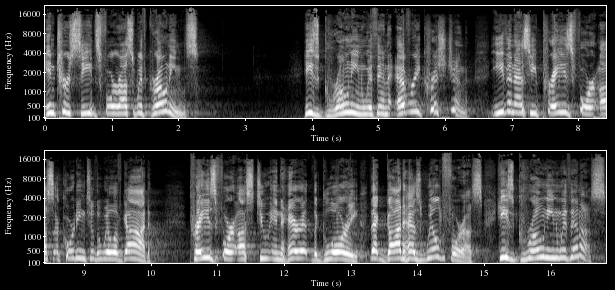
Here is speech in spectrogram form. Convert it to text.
intercedes for us with groanings. He's groaning within every Christian, even as he prays for us according to the will of God, prays for us to inherit the glory that God has willed for us. He's groaning within us.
